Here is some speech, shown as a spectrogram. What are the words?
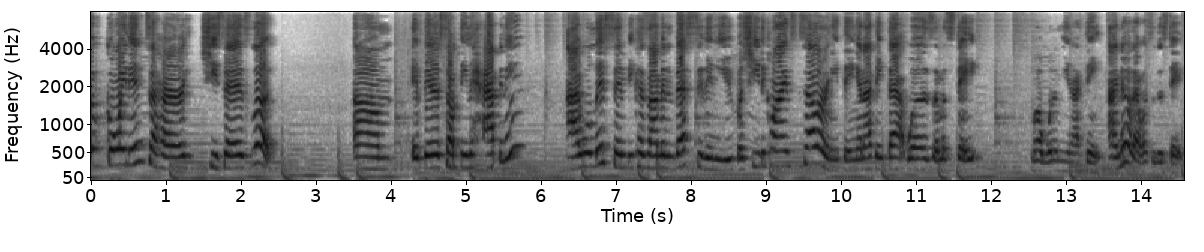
of going into her, she says, Look, um, if there's something happening, I will listen because I'm invested in you. But she declines to tell her anything. And I think that was a mistake. Well, what do I mean? I think. I know that was a mistake.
